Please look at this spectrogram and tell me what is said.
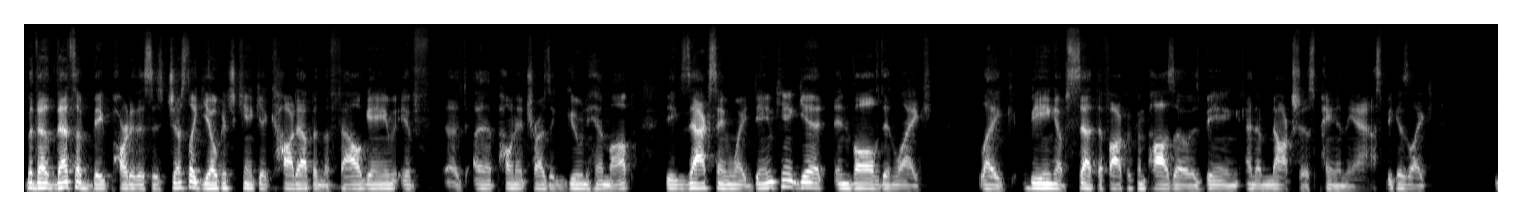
but that, that's a big part of this is just like Jokic can't get caught up in the foul game if a, an opponent tries to goon him up the exact same way. Dame can't get involved in like like being upset that Facu Campazzo is being an obnoxious pain in the ass because like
